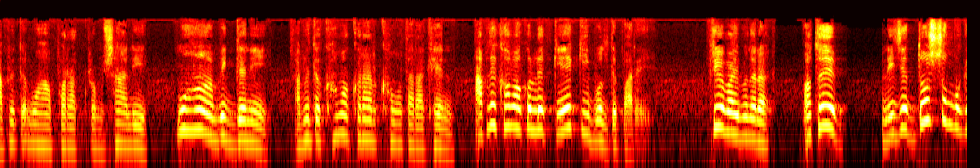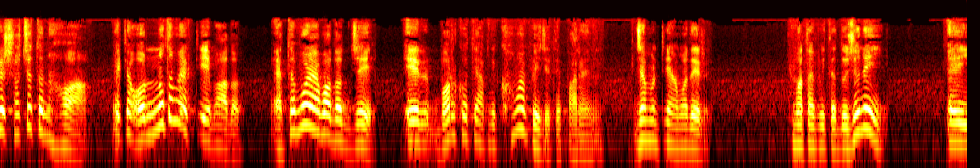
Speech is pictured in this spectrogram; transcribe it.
আপনি তো মহাপরাক্রমশালী, মহাবিজ্ঞানী আপনি তো ক্ষমা করার ক্ষমতা রাখেন। আপনি ক্ষমা করলে কে কি বলতে পারে? প্রিয় ভাই বোনেরা অতএব নিজের দোষ সম্পর্কে সচেতন হওয়া, এটা অন্যতম একটি এবাদত। এত বড় আবাদত যে এর বরকতে আপনি ক্ষমা পেয়ে যেতে পারেন। যেমনটি আমাদের মাতা পিতা দুজনেই এই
